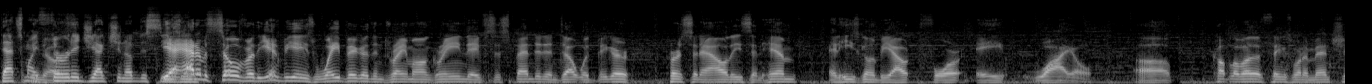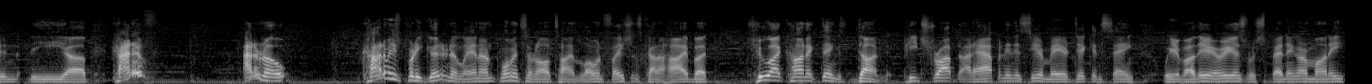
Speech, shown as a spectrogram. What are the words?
That's my third ejection of the season. Yeah, Adam Silver, the NBA is way bigger than Draymond Green. They've suspended and dealt with bigger personalities than him, and he's going to be out for a while. A couple of other things I want to mention. The uh, kind of, I don't know, economy's pretty good in Atlanta. Unemployment's at an all-time low. Inflation's kind of high, but two iconic things done. Peach drop not happening this year. Mayor Dickens saying we have other areas we're spending our money.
